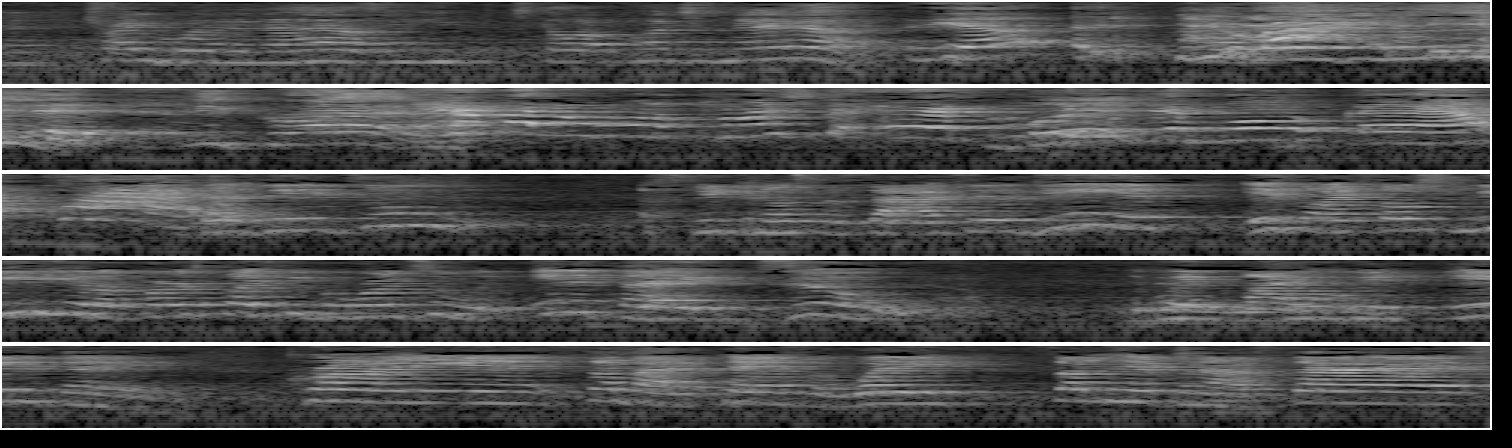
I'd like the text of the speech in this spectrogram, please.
Mm-hmm. Trey went in the house and he started punching the air. Yeah. He right. He cried. Everybody don't want to punch the air. Some but, people just want to flat out cry. But then too, speaking of society again, it's like social media the first place people run to with anything. They do. With like do. with anything. Crying, somebody passed away, something happened outside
